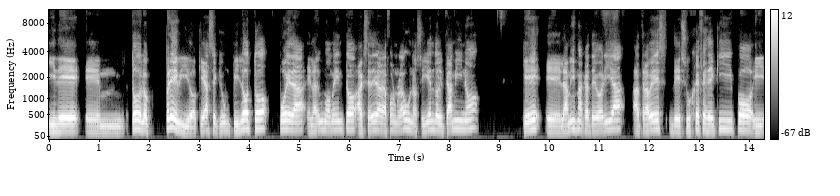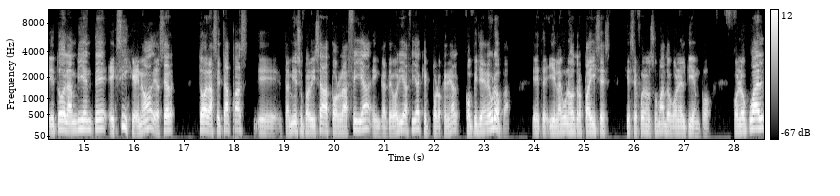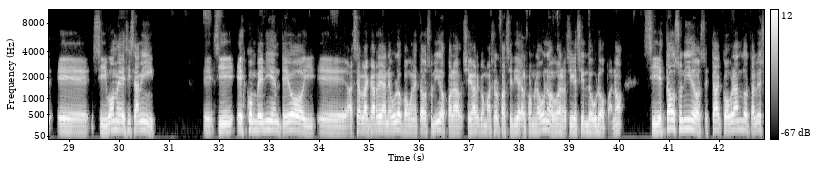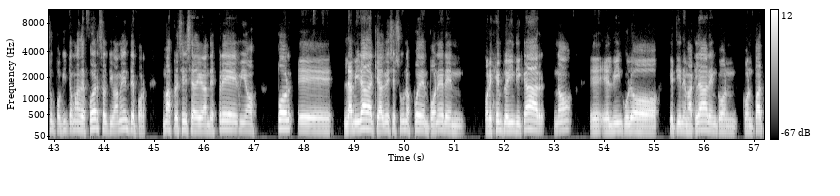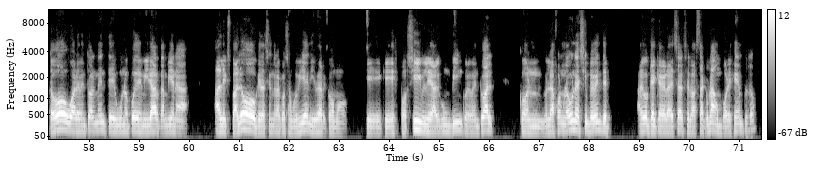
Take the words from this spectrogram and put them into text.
y de em, todo lo previo que hace que un piloto pueda en algún momento acceder a la Fórmula 1 siguiendo el camino que eh, la misma categoría a través de sus jefes de equipo y de todo el ambiente exige, ¿no? De hacer todas las etapas eh, también supervisadas por la FIA, en categoría FIA, que por lo general compiten en Europa este, y en algunos otros países que se fueron sumando con el tiempo. Con lo cual, eh, si vos me decís a mí, eh, si es conveniente hoy eh, hacer la carrera en Europa o en Estados Unidos para llegar con mayor facilidad al Fórmula 1, bueno, sigue siendo Europa, ¿no? Si Estados Unidos está cobrando tal vez un poquito más de fuerza últimamente por más presencia de grandes premios, por la mirada que a veces unos pueden poner en, por ejemplo, indicar, ¿no? el vínculo que tiene McLaren con, con Pato Howard, eventualmente uno puede mirar también a Alex Palou, que está haciendo la cosa muy bien, y ver cómo que, es posible algún vínculo eventual con, la Fórmula 1, es simplemente algo que hay que agradecérselo a Zach Brown, por ejemplo,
